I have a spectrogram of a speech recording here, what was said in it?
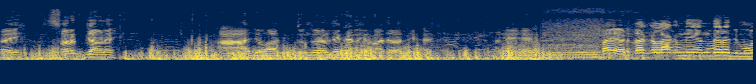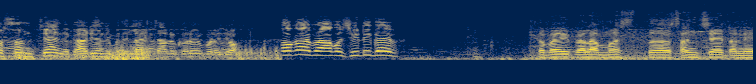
ભાઈ, સ્વર્ગ જાણે આ જો આ ધુંધળા દેખાય ને વાદળા દેખાય છે. અને ભાઈ, અડધા કલાકની અંદર જ મોસમ ચેન્જ ગાડીઓની બધી લાઈટ ચાલુ કરવી પડે, જો. તો કાંઈ, પણ આખું સિટી ગાયબ. તો ભાઈ, પહેલાં મસ્ત સનસેટ અને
